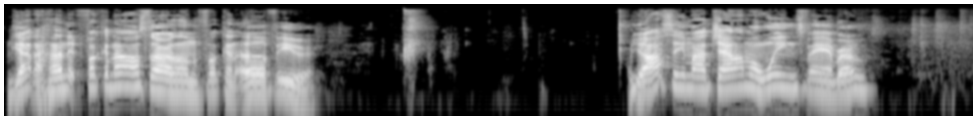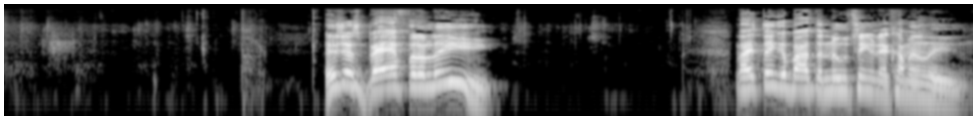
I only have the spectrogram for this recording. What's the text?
You got a hundred fucking all stars on the fucking uh fever. Y'all see my channel? I'm a Wings fan, bro. It's just bad for the league. Like, think about the new team that come in the league.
